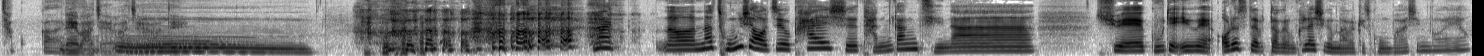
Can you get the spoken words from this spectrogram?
작곡가. 네, 맞아요. 맞아요. 네. 음. 那 那那从小就开始弹钢琴啊，学古典音乐. 어렸을 때부터 그럼 클래식 음악을 계속 공부하신 거예요?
